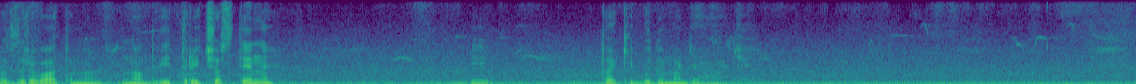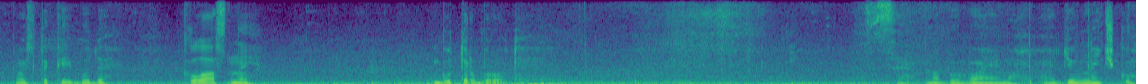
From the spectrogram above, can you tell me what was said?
Розриватимемо на 2-3 частини і так і будемо одягати. Ось такий буде класний бутерброд. Все, набиваємо годівничку.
